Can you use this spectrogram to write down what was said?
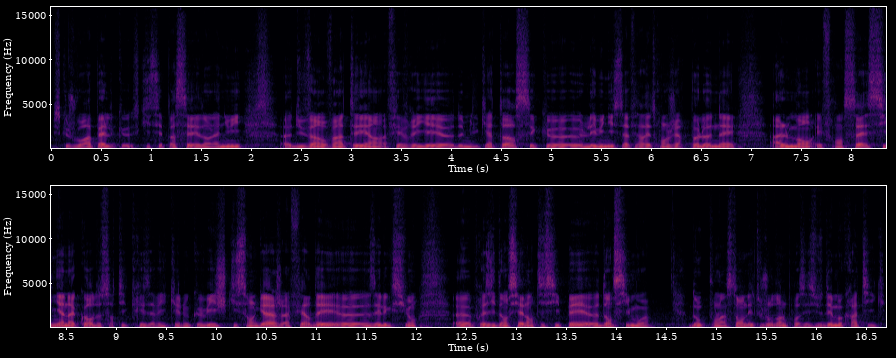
Puisque je vous rappelle que ce qui s'est passé dans la nuit euh, du 20 au 21 février 2014, euh, c'est que les ministres des Affaires étrangères polonais, allemands et français signent un accord de sortie de crise avec Yanukovych qui s'engage à faire des élections présidentielles anticipées dans six mois. Donc pour l'instant, on est toujours dans le processus démocratique.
